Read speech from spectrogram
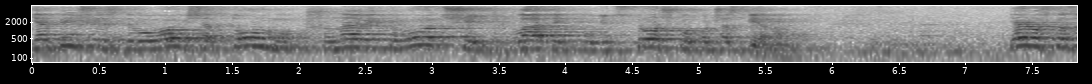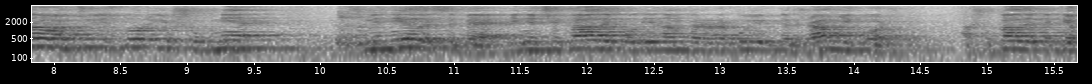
я більше здивувався тому, що навіть Ротшильд платить у відстрочку по частинам. Я розказав вам цю історію, щоб ми змінили себе і не чекали, коли нам перерахують державні кошти, а шукали таких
